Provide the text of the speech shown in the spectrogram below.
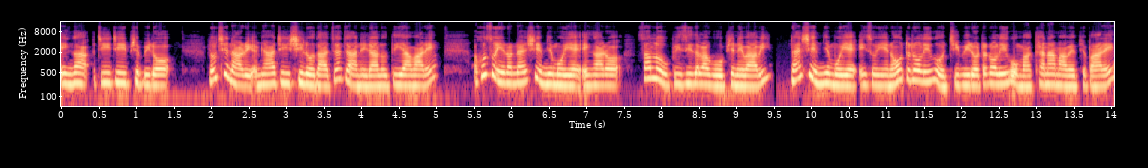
အိမ်ကအကြီးကြီးဖြစ်ပြီးတော့လှုပ်ချင်တာတွေအများကြီးရှိလို့သာကြံ့ကြာနေတာလို့သိရပါတယ်အခုဆိုရင်တော့နိုင်ရှင်မြင့်မို့ရဲ့အိမ်ကတော့ဆောက်လုပ်ပြီးစီးသလောက်ကိုဖြစ်နေပါပြီနိုင်ရှင်မြင့်မို့ရဲ့အိမ်ဆိုရင်တော့တော်တော်လေးကိုကြီးပြီးတော့တော်တော်လေးကိုမှခမ်းနားမှာပဲဖြစ်ပါတယ်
